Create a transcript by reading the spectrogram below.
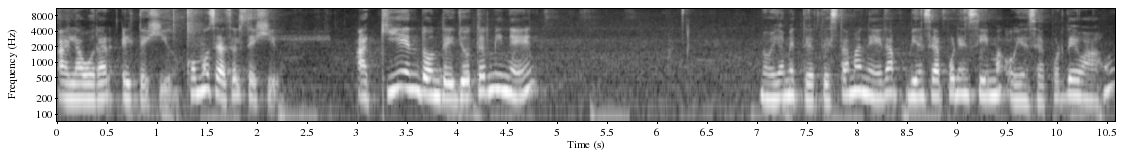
a elaborar el tejido. ¿Cómo se hace el tejido? Aquí en donde yo terminé, me voy a meter de esta manera, bien sea por encima o bien sea por debajo.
